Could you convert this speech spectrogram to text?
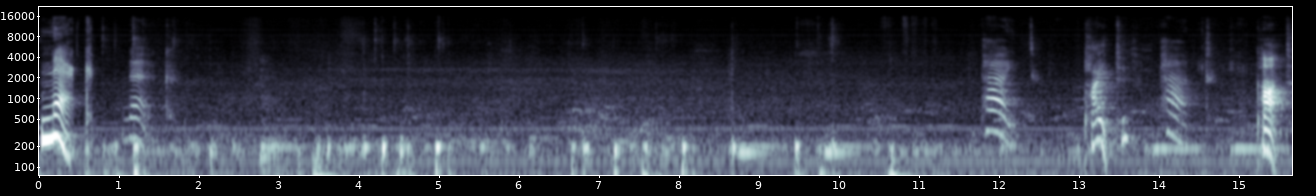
neck neck pint pint pot pot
